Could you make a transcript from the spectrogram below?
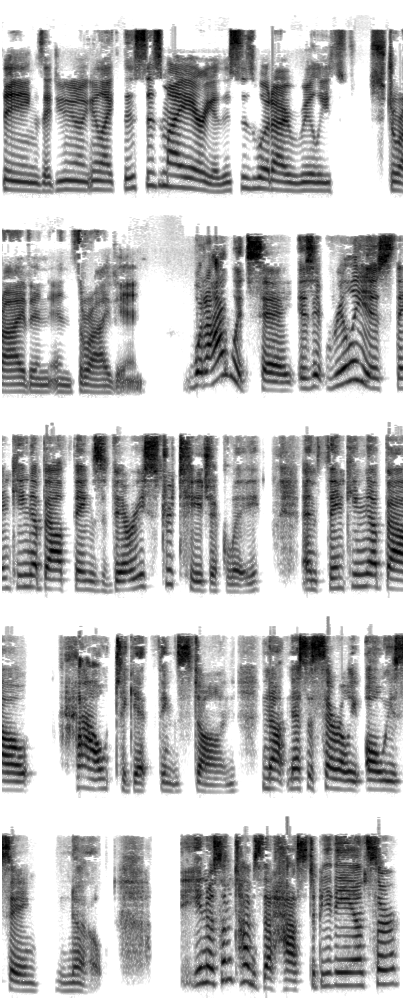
things that you know you're like, this is my area. This is what I really strive and, and thrive in? What I would say is it really is thinking about things very strategically and thinking about how to get things done, not necessarily always saying no you know, sometimes that has to be the answer,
